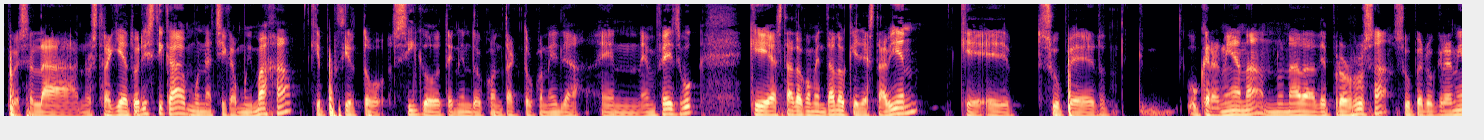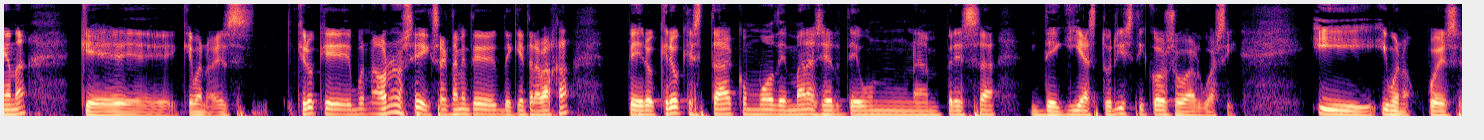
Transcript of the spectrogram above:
pues la nuestra guía turística, una chica muy maja, que por cierto sigo teniendo contacto con ella en, en Facebook, que ha estado comentando que ella está bien, que eh, súper ucraniana, no nada de prorrusa, súper ucraniana, que, que bueno, es creo que, bueno, ahora no sé exactamente de qué trabaja, pero creo que está como de manager de una empresa de guías turísticos o algo así. Y, bueno, pues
